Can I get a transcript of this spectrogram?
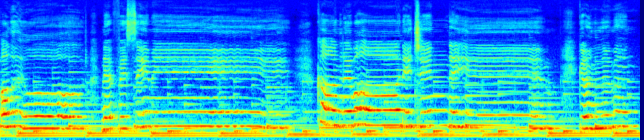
alıyor Gönlümün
